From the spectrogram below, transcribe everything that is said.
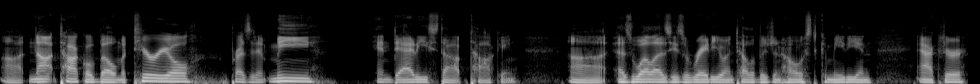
uh, Not Taco Bell Material, President Me, and Daddy Stop Talking, uh, as well as he's a radio and television host, comedian, actor,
